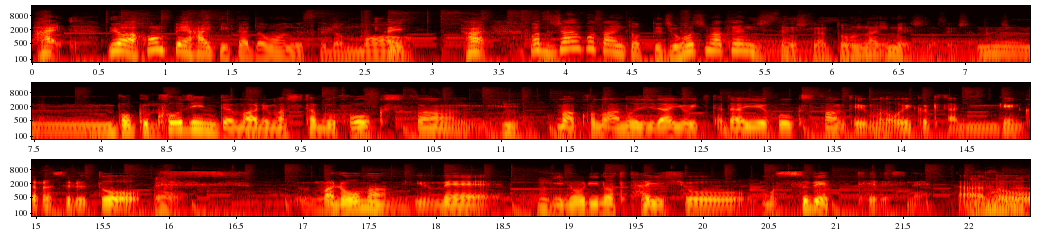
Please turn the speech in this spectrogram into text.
はい。では本編入っていきたいと思うんですけども、はいはい。まず、ジャンコさんにとって城島健二選手というのはどんなイメージの選手だったうんでしょうね。ーん僕個人でもあります。多分ホークスファン、うんまあこのあの時代を生きた大英ホークスファンというものを追いかけた人間からすると、えまあロマン、夢、うん祈りの対象、もうすべてですね。あの。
